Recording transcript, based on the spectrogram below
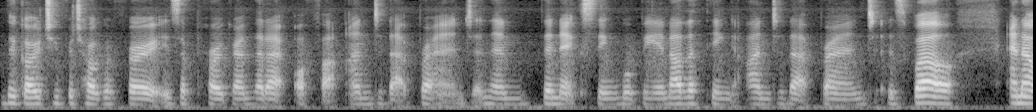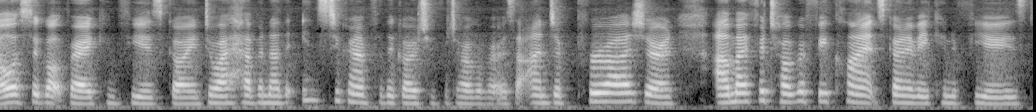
the go to photographer is a program that I offer under that brand. And then the next thing will be another thing under that brand as well. And I also got very confused going, do I have another Instagram for the go to photographer? Is it under Prue Aja? And are my photography clients going to be confused?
